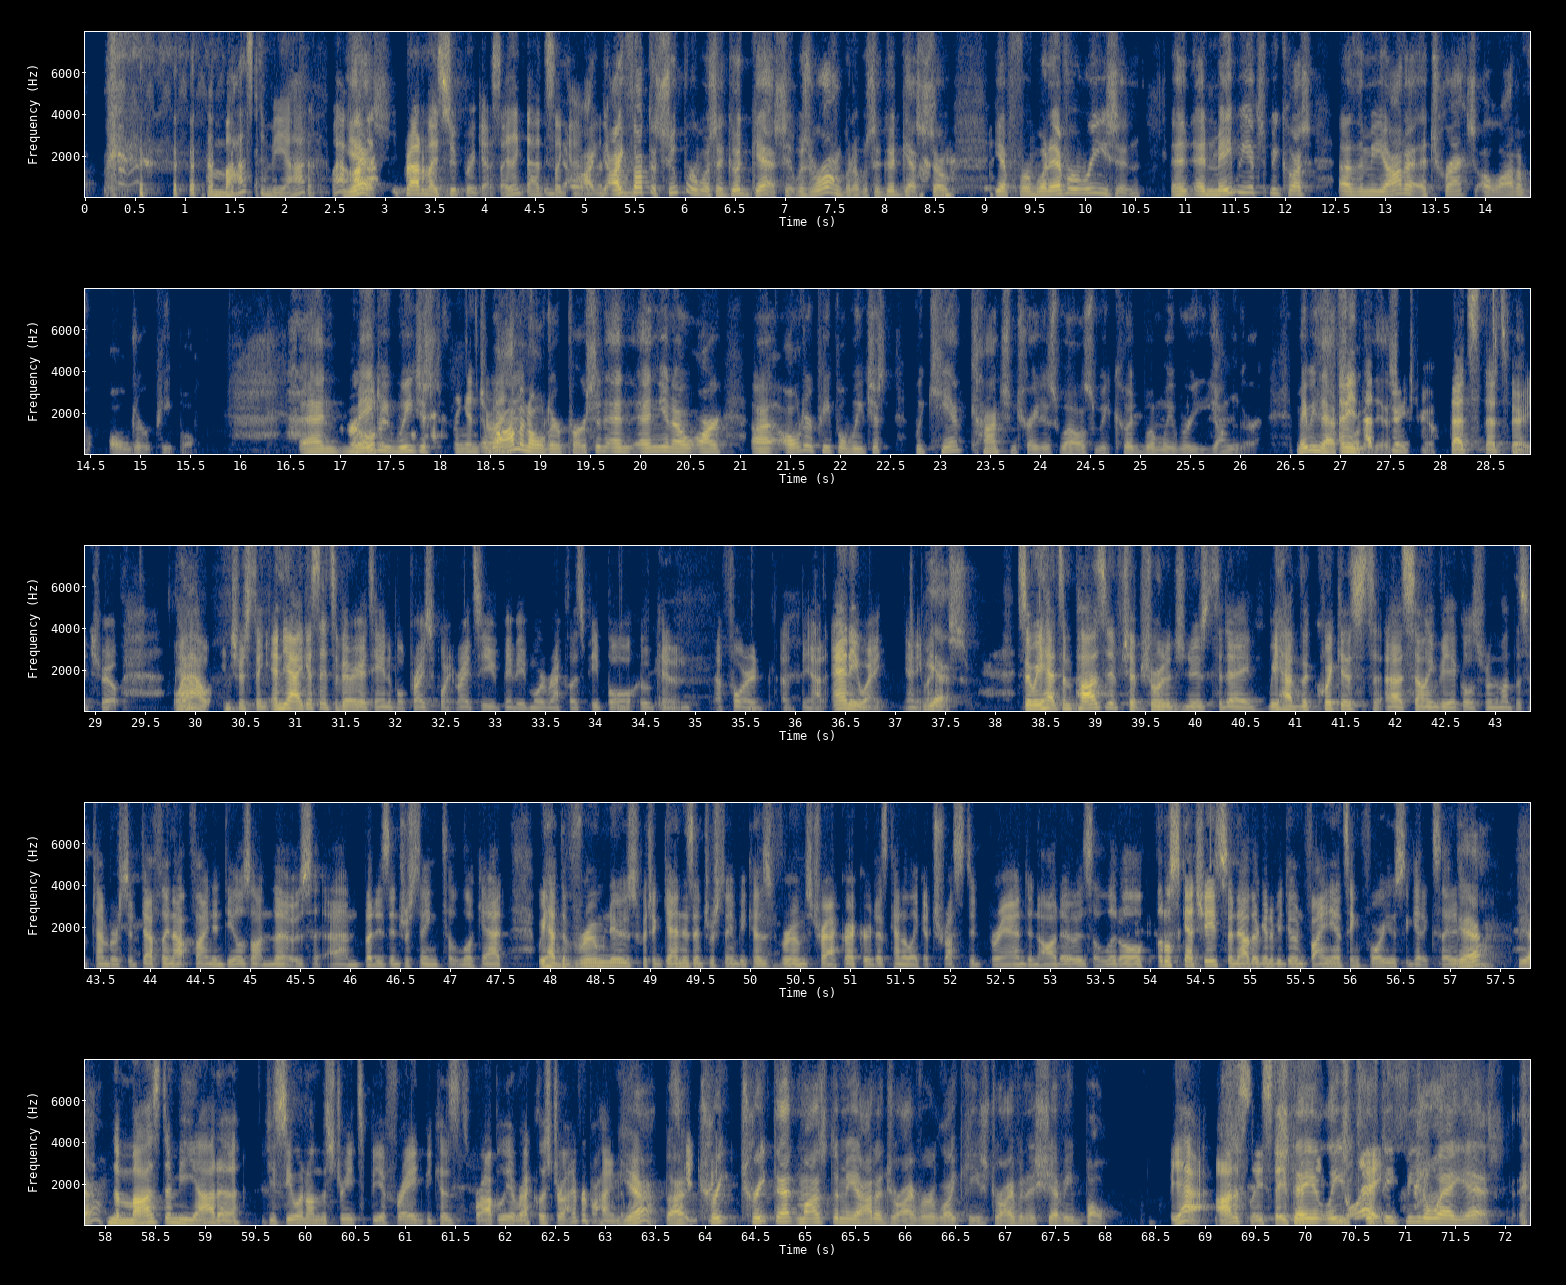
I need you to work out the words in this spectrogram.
the Mazda Miata. Wow. Yes. I'm proud of my super guess. I think that's like a, a I, I thought the Supra was a good guess. It was wrong, but it was a good guess. So, yeah, for whatever reason, and, and maybe it's because uh, the Miata attracts a lot of older people and maybe we just well i'm an older person and and you know our uh, older people we just we can't concentrate as well as we could when we were younger maybe that's i mean that's very true. That's that's very true. Wow yeah. interesting. And yeah i guess it's a very attainable price point right? So you maybe more reckless people mm. who can afford a, yeah. Anyway anyway. Yes so we had some positive chip shortage news today. We have the quickest uh, selling vehicles from the month of September, so definitely not finding deals on those. Um, but is interesting to look at. We had the Vroom news, which again is interesting because Vroom's track record as kind of like a trusted brand in auto is a little little sketchy. So now they're going to be doing financing for you, so get excited. Yeah, yeah. The Mazda Miata if you see one on the streets, be afraid because it's probably a reckless driver behind them. Yeah, uh, treat treat that Mazda Miata driver like he's driving a Chevy Bolt. Yeah, honestly, stay stay at least away. 50 feet away. Yes.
